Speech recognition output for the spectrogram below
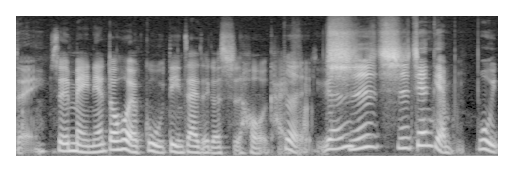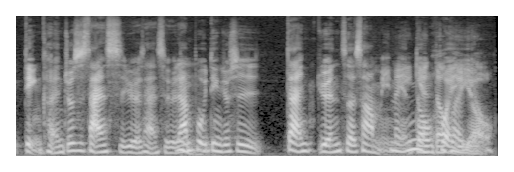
对。所以每年都会有固定在这个时候开对放。，时时间点不不一定，可能就是三四月、三四月，但不一定就是，但原则上每年都会有有。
